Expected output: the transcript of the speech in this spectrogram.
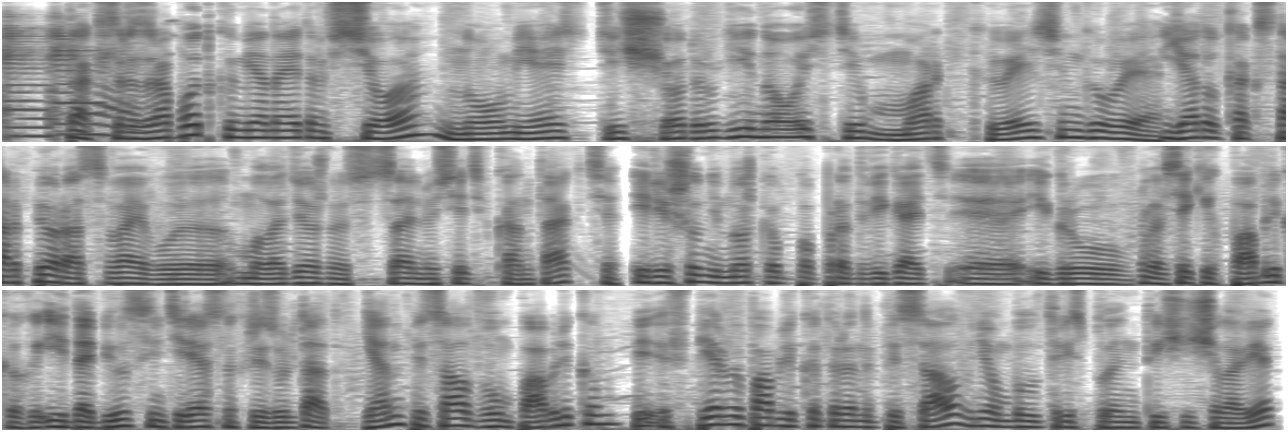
Так, с разработкой у меня на этом все, но у меня есть еще другие новости маркетинговые. Я тут как старпер осваиваю молодежную социальную сеть ВКонтакте и решил немножко попродвигать э, игру во всяких пабликах и добился интересных результатов. Я написал двум пабликам. В первый паблик, который я написал, в нем было 3,5 тысячи человек,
